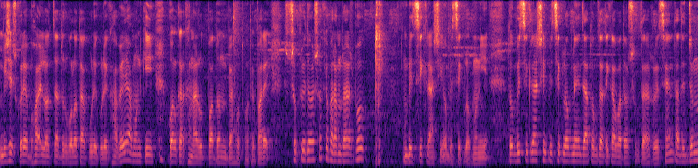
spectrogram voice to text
বিশেষ করে ভয়, লজ্জা, দুর্বলতা কুড়ে কুড়ে খাবে, এমনকি কলকারখানার উৎপাদন ব্যাহত হতে পারে। সুপ্রিয় দর্শক, এবার আমরা আসব বৃশ্চিক রাশি ও বৃশ্চিক লগ্ন নিয়ে। তো বৃশ্চিক রাশি, বৃশ্চিক লগ্নে জাতক, জাতিকা বা দর্শক যারা রয়েছেন, তাদের জন্য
